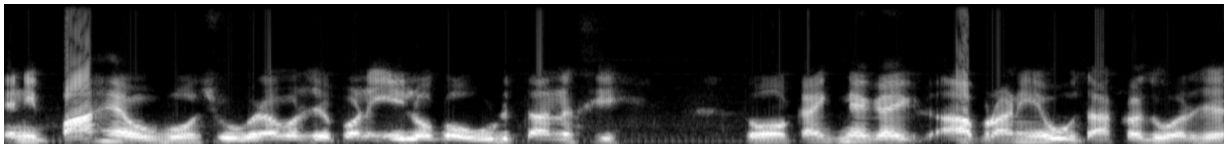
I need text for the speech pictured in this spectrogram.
એની પાસે ઊભો છું, બરાબર છે, પણ એ લોકો ઉડતા નથી. તો કંઈક ને કંઈક આ પ્રાણી એવું તાકતવર છે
